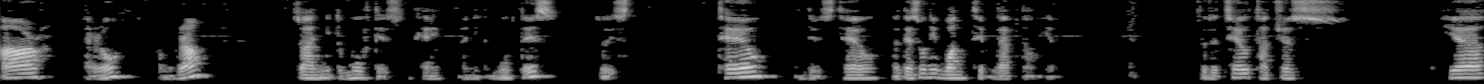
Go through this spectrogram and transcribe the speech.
R arrow from the ground. So I need to move this. Okay. I need to move this. So it's tail, this tail, but there's only one tip left down here. So the tail touches here,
